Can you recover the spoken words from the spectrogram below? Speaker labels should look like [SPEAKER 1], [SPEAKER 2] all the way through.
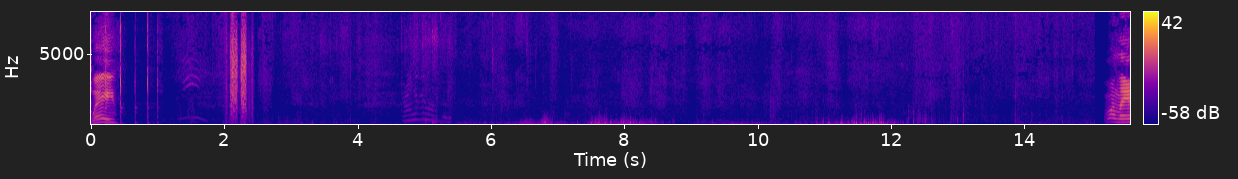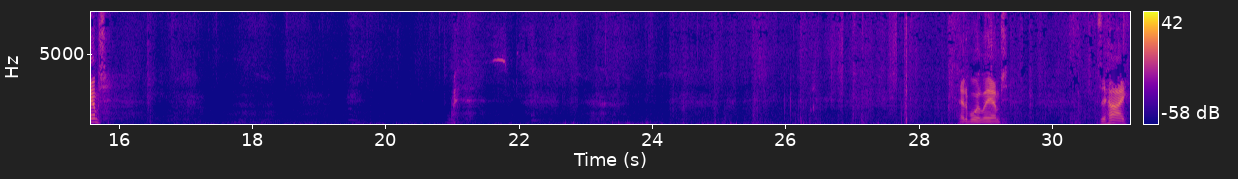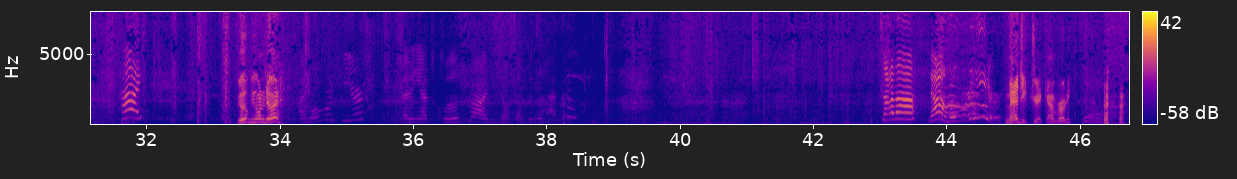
[SPEAKER 1] Wave. Come on, lambs. Attaboy, lambs. Say hi.
[SPEAKER 2] Hi.
[SPEAKER 1] Goob, you want to do it?
[SPEAKER 2] I'm over here, and then you have to close your eyes until something will happen. Ta-da! Now I'm over here.
[SPEAKER 1] Magic trick, huh, Brody?
[SPEAKER 2] Yeah.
